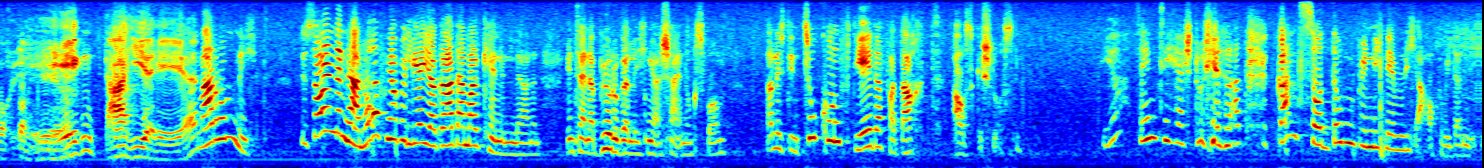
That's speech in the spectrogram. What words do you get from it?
Kollegen, da hierher? Warum nicht? Sie sollen den Herrn Hofjuwelier ja gerade einmal kennenlernen, in seiner bürgerlichen Erscheinungsform. Dann ist in Zukunft jeder Verdacht ausgeschlossen. Ja, sehen Sie, Herr Studienrat, ganz so dumm bin ich nämlich auch wieder nicht.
